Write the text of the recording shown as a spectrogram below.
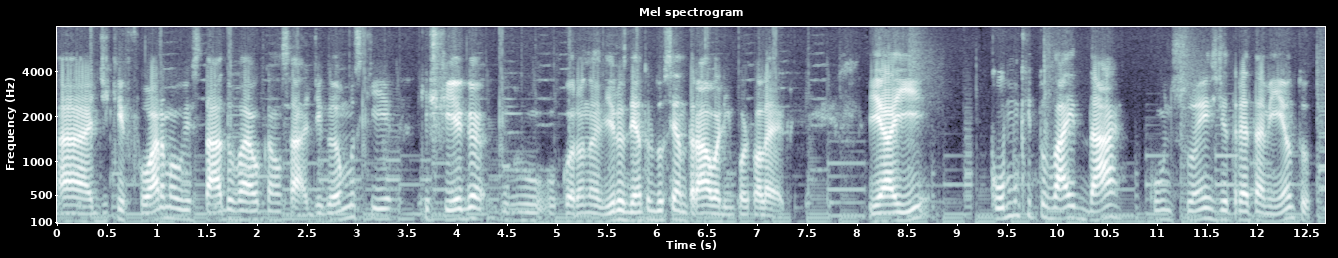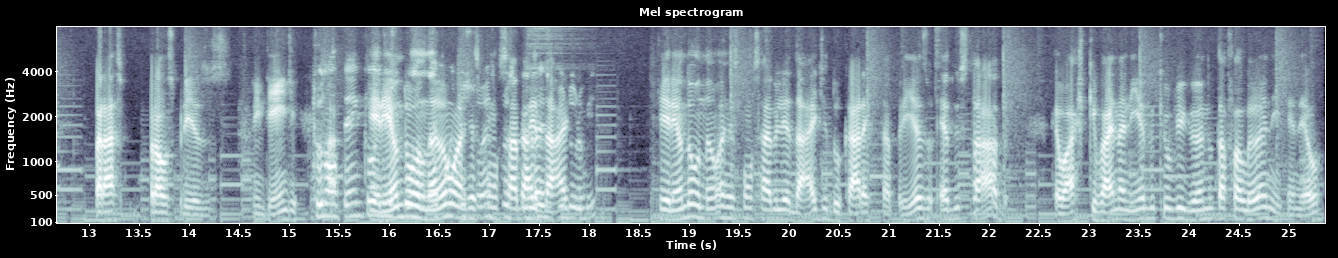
ah, de que forma o Estado vai alcançar. Digamos que, que chega o, o coronavírus dentro do central ali em Porto Alegre. E aí como que tu vai dar condições de tratamento para os presos, entende? Tu não tem querendo ou não a responsabilidade querendo ou não a responsabilidade do cara que está preso é do Estado. Eu acho que vai na linha do que o Vigano está falando, entendeu?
